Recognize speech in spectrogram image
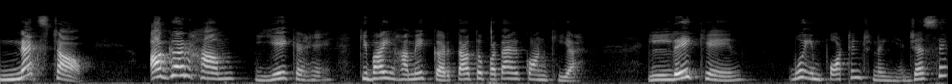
नेक्स्ट आओ। अगर हम ये कहें कि भाई हमें करता तो पता है कौन किया है। लेकिन वो इंपॉर्टेंट नहीं है। जैसे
